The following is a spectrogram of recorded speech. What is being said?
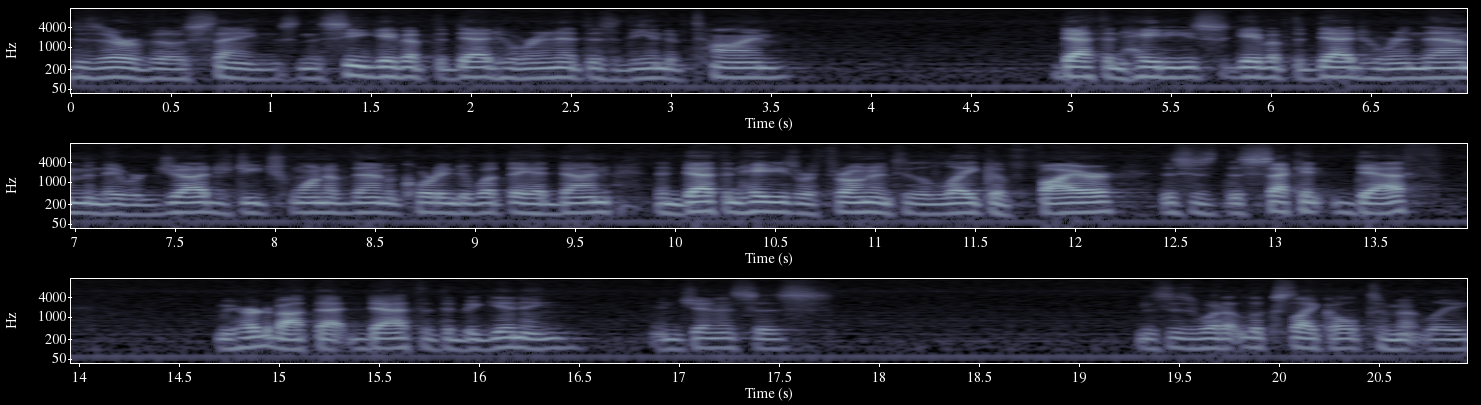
deserve those things. And the sea gave up the dead who were in it. This is the end of time. Death and Hades gave up the dead who were in them, and they were judged, each one of them, according to what they had done. Then death and Hades were thrown into the lake of fire. This is the second death. We heard about that death at the beginning in Genesis. This is what it looks like ultimately.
